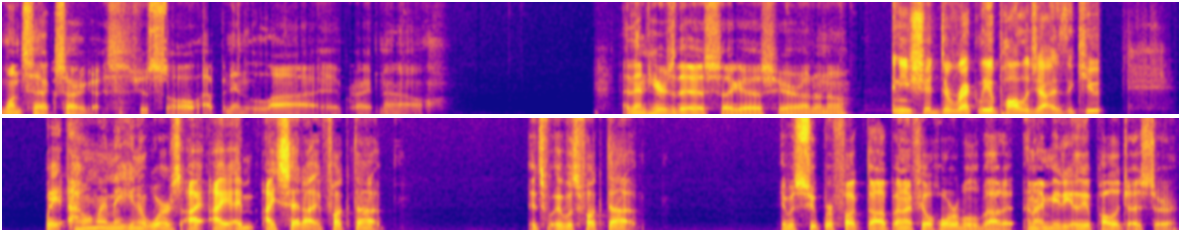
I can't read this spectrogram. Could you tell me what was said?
One sec. Sorry, guys. Just all happening live right now. And then here's this, I guess. Here, I don't know. and you should directly apologize to Q. Wait, how am I making it worse? I, I, I, I said I fucked up. It's, it was fucked up. It was super fucked up, and I feel horrible about it. And I immediately apologized to her.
